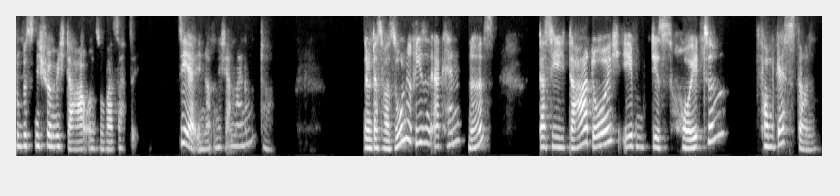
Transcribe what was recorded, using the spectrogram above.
du bist nicht für mich da und sowas, sagt sie. Sie erinnert mich an meine Mutter. Und das war so eine Riesenerkenntnis, dass sie dadurch eben das Heute vom Gestern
